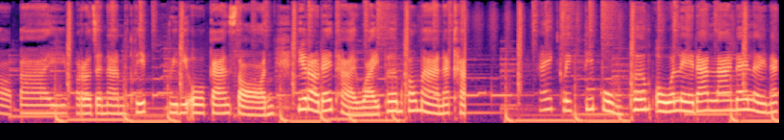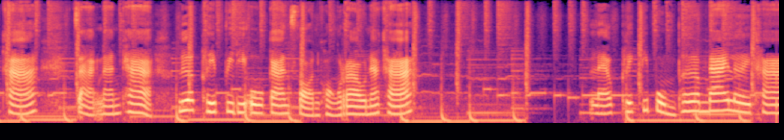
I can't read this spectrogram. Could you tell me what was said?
ต่อไปเราจะนำคลิปวิดีโอการสอนที่เราได้ถ่ายไว้เพิ่มเข้ามานะคะ ให้คลิกที่ปุ่มเพิ่มโอเวอร์เลย์ด้านล่างได้เลยนะคะ จากนั้นค่ะ เลือกคลิปวิดีโอการสอนของเรานะคะแล้วคลิกที่ปุ่มเพิ่มได้เลยค่ะ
